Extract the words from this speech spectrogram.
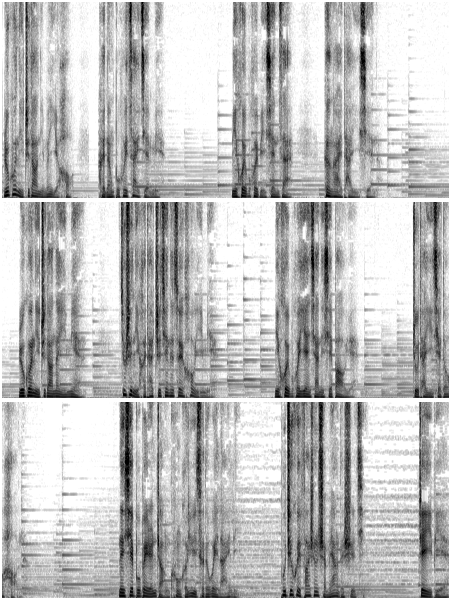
如果你知道你们以后可能不会再见面，你会不会比现在更爱他一些呢？如果你知道那一面就是你和他之间的最后一面，你会不会咽下那些抱怨，祝他一切都好呢？那些不被人掌控和预测的未来里。不知会发生什么样的事情。这一别，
